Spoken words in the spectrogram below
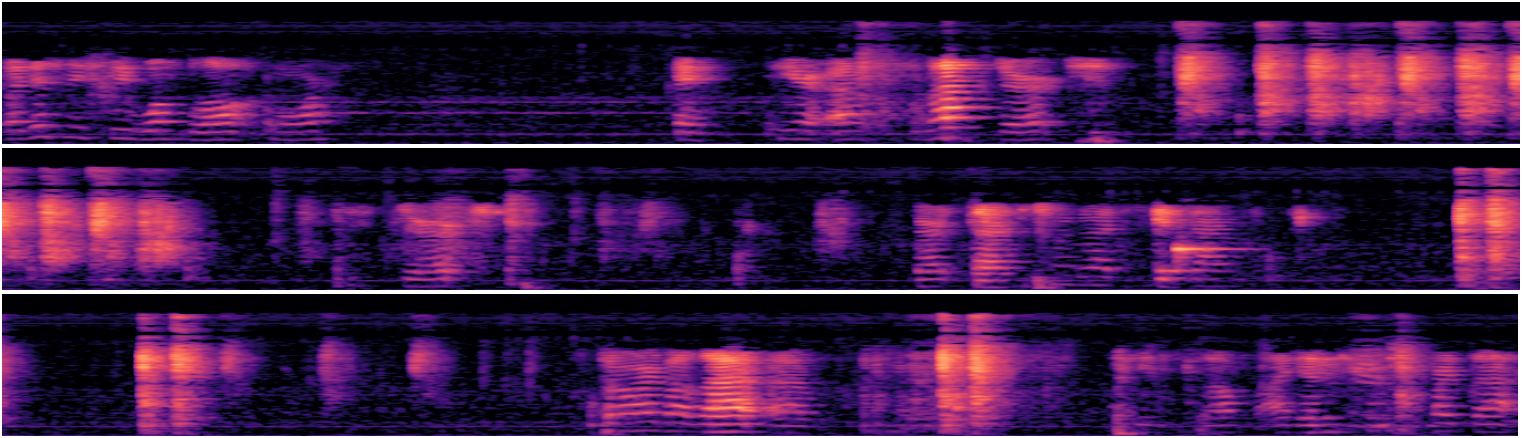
But this needs to be one block more. Okay, here, um, so that's dirt. Dirt. Dirt, dirt. Just gonna. Sorry about that, um, kids stuff. I didn't write that.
